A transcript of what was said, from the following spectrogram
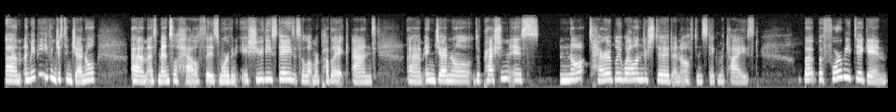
Um, and maybe even just in general, um, as mental health is more of an issue these days, it's a lot more public. And um, in general, depression is not terribly well understood and often stigmatized. But before we dig in,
